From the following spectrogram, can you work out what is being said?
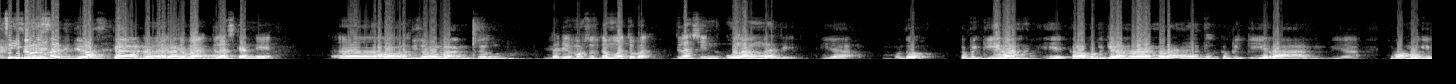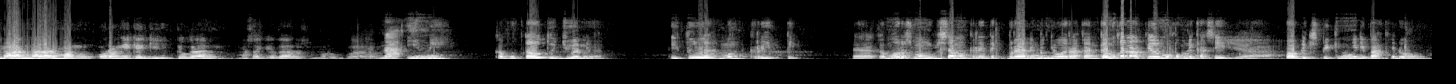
sih? Susah dijelaskan. Caranya. coba jelaskan nih. Eh, Apa kan bisa membantu? tadi Gitu. maksud kamu coba jelasin ulang lagi. ya untuk kepikiran ya kalau kepikiran orang-orang itu kepikiran ya cuma mau gimana emang orangnya kayak gitu kan masa kita harus merubah Nah ini, kamu tahu tujuannya? Itulah mengkritik. Nah, kamu harus meng- bisa mengkritik, berani menyuarakan. Kamu kan ilmu komunikasi, iya public speakingnya dipakai dong.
